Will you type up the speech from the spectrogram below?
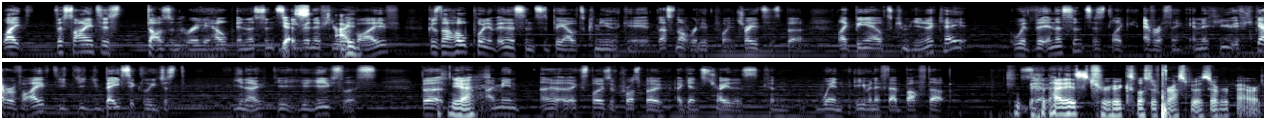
like the scientist doesn't really help innocents Yes, even if you revive because the whole point of innocents is being able to communicate. That's not really the point of traitors, but like being able to communicate with the innocents is like everything, and if you if you get revived, you you, you basically just, you know, you, you're useless. But Yeah. I mean, uh, explosive crossbow against traitors can win even if they're buffed up. So that is true. Explosive crossbow is overpowered.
